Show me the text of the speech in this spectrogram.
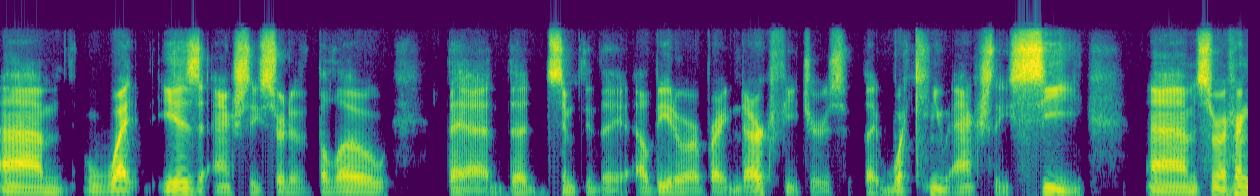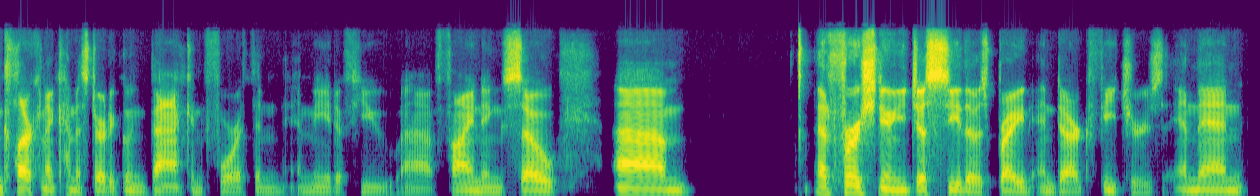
um, what is actually sort of below the the simply the albedo or bright and dark features like what can you actually see um, so my friend clark and i kind of started going back and forth and, and made a few uh, findings so um, at first you know you just see those bright and dark features and then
